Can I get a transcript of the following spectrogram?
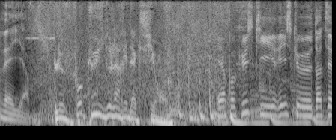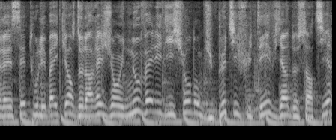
veille. Le focus de la rédaction. Et un focus qui risque d'intéresser tous les bikers de la région. Une nouvelle édition donc du Petit Futé vient de sortir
